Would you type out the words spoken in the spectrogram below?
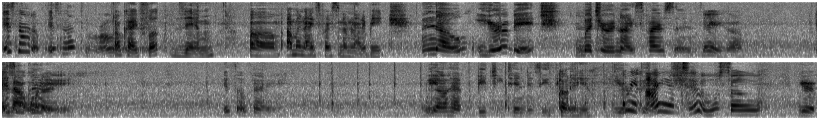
It's not a. It's nothing wrong. with Okay, it. fuck them. Um, I'm a nice person. I'm not a bitch. No, you're a bitch, but you're a nice person. There you go. In It's okay. It's okay. We all have bitchy tendencies. Go to but hell. You're I mean, I am too. So You're a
